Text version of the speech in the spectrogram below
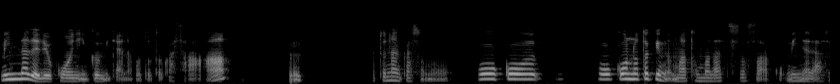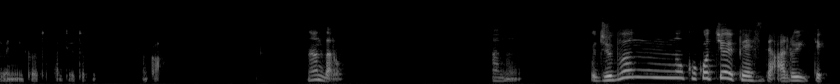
う、みんなで旅行に行くみたいなこととかさ、うん。あとなんかその、高校、高校の時のまあ友達とさ、こうみんなで遊びに行くとかっていう時にさ、なんか、なんだろう。あの、自分の心地よいペースで歩いて、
